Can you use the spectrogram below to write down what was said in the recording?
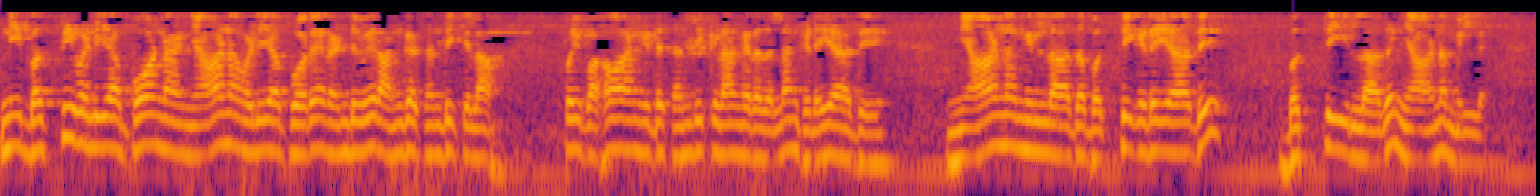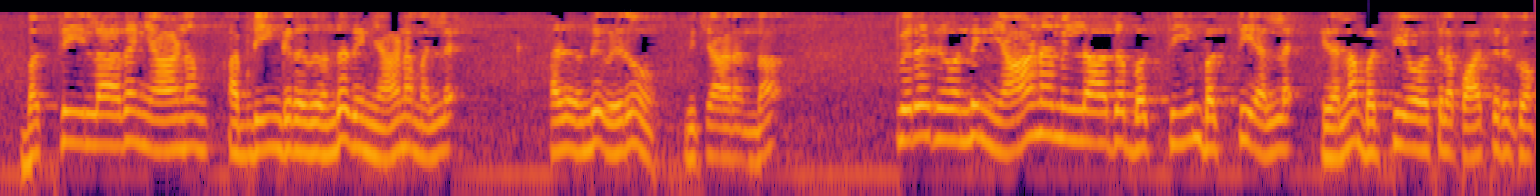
நீ பக்தி வழியா போ நான் ஞான வழியா போறேன் ரெண்டு பேரும் அங்க சந்திக்கலாம். போய் பகவான் கிட்ட சந்திக்கலாங்கிறதெல்லாம் கிடையாது. ஞானம் இல்லாத பக்தி கிடையாது. பக்தி இல்லாத ஞானம் இல்லை. பக்தி இல்லாத ஞானம் அப்படிங்கிறது வந்து அது ஞானம் அல்ல. அது வந்து வெறும் விசாரம்தான். பிறகு வந்து ஞானம் இல்லாத பக்தியும் பக்தி அல்ல. இதெல்லாம் பக்தி யோகத்துல பார்த்துருக்கோம்.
